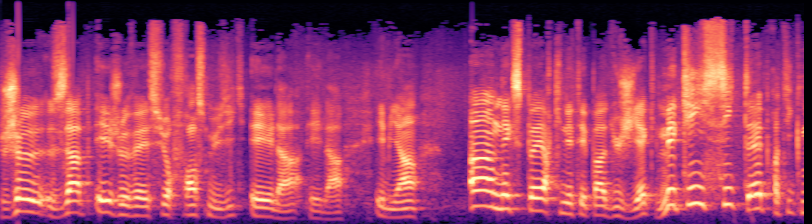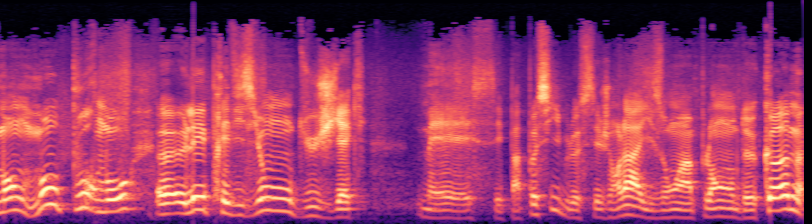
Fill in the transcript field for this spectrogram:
Je zappe et je vais sur France Musique et là, et là, eh bien, un expert qui n'était pas du GIEC, mais qui citait pratiquement mot pour mot euh, les prévisions du GIEC. Mais c'est pas possible. Ces gens-là, ils ont un plan de com,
